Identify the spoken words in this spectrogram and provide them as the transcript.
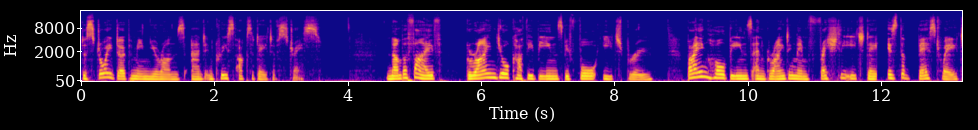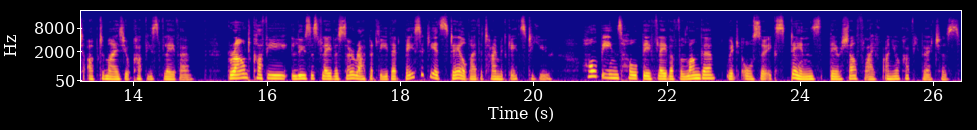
destroy dopamine neurons, and increase oxidative stress. Number five, grind your coffee beans before each brew. Buying whole beans and grinding them freshly each day is the best way to optimize your coffee's flavor. Ground coffee loses flavor so rapidly that basically it's stale by the time it gets to you. Whole beans hold their flavor for longer, which also extends their shelf life on your coffee purchase.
